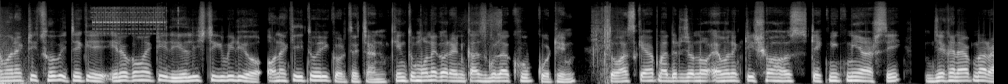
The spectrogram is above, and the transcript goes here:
এমন একটি ছবি থেকে এরকম একটি রিয়েলিস্টিক ভিডিও অনেকেই তৈরি করতে চান, কিন্তু মনে করেন কাজগুলা খুব কঠিন। তো আজকে আপনাদের জন্য এমন একটি সহজ টেকনিক নিয়ে আসছি, যেখানে আপনারা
